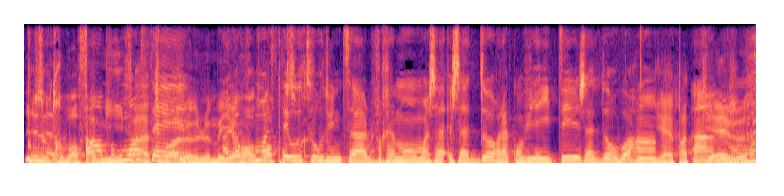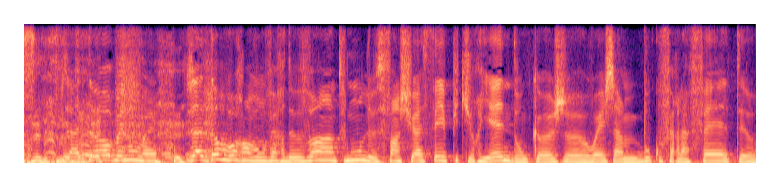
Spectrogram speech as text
Pour Le- se retrouver en Ah, famille, moi, enfin, tu vois, le, le meilleur Alors pour endroit moi, c'était se autour d'une table, vraiment. Moi, j'a- j'adore la convivialité, j'adore boire un. Il y avait pas de un piège. bon- J'adore, mais non, mais j'adore boire un bon verre de vin. Tout le monde, enfin, je suis assez épicurienne, donc euh, je, ouais, j'aime beaucoup faire la fête, euh,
